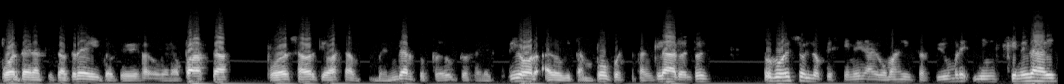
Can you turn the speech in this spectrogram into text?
poder tener acceso a crédito, que es algo que no pasa, poder saber que vas a vender tus productos en el exterior, algo que tampoco está tan claro. Entonces, todo eso es lo que genera algo más de incertidumbre y en general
